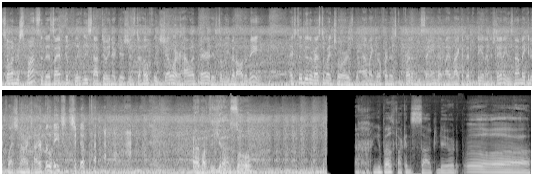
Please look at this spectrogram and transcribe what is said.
So in response to this, I have completely stopped doing her dishes to hopefully show her how unfair it is to leave it all to me. I still do the rest of my chores, but now my girlfriend has confronted me saying that my lack of empathy and understanding is now making her question our entire relationship. I the asshole? You both fucking suck, dude. Ugh.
